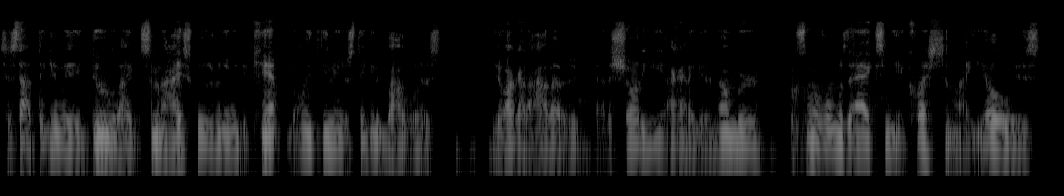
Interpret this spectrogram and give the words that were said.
to stop thinking the way they do. Like some of the high schools when they went to camp, the only thing they was thinking about was, yo, I gotta holler at a, at a shorty, I gotta get a number. Some of them was asking me a question like, yo, is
